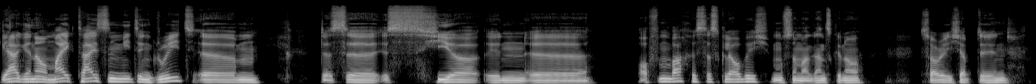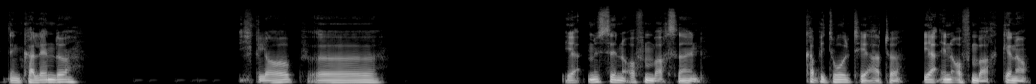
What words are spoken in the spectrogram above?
Ja, genau. Mike Tyson Meet and Greet. Ähm, das äh, ist hier in äh, Offenbach, ist das, glaube ich. Muss nochmal ganz genau. Sorry, ich habe den, den Kalender. Ich glaube, äh, ja, müsste in Offenbach sein. Kapitoltheater. Ja, in Offenbach, genau.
